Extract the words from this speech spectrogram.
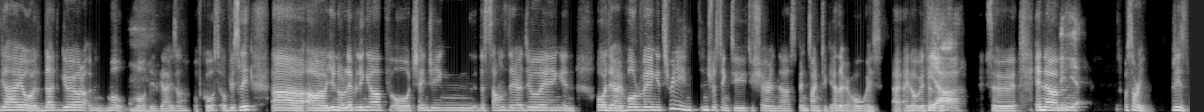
guy or that girl i mean more more these guys huh, of course obviously uh, are you know leveling up or changing the sounds they are doing and or they're evolving it's really interesting to to share and uh, spend time together always i, I love it yeah well. so and um yeah oh, sorry please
